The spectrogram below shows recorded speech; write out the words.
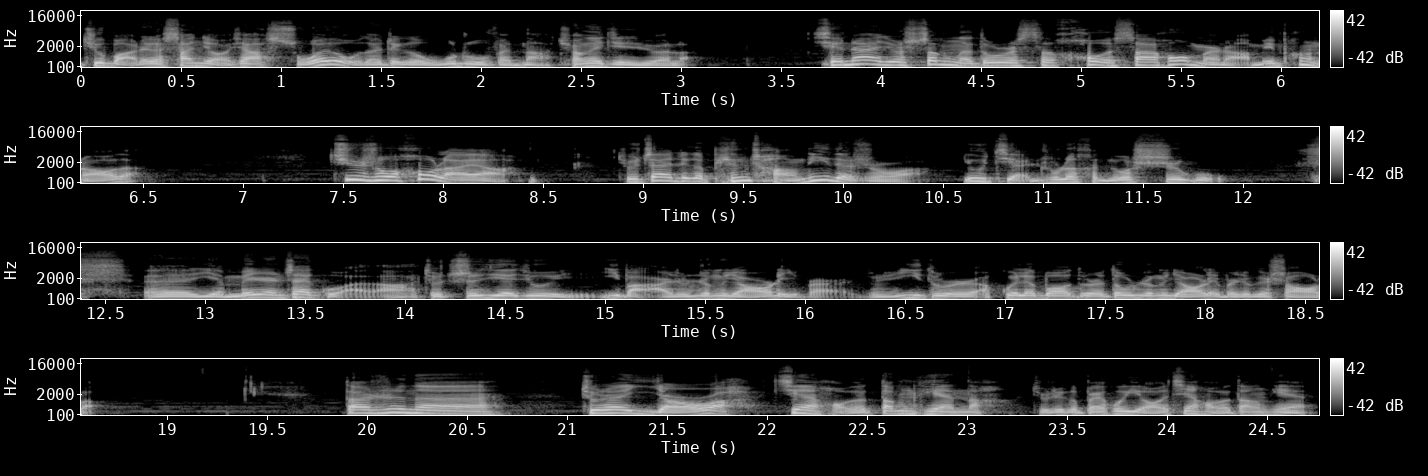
就把这个山脚下所有的这个无主坟呐全给解决了。现在就剩的都是山后山后面的没碰着的。据说后来呀，就在这个平场地的时候啊，又捡出了很多尸骨，呃，也没人再管啊，就直接就一把就扔窑里边，就是一堆儿归来包堆都扔窑里边就给烧了。但是呢，就在窑啊建好的当天呐，就这个白灰窑建好的当天，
